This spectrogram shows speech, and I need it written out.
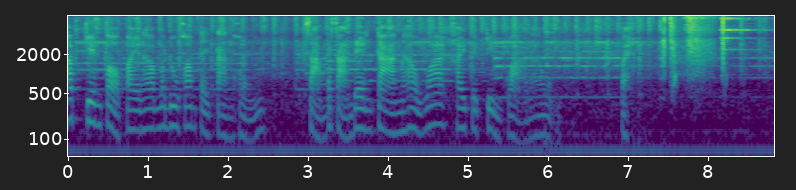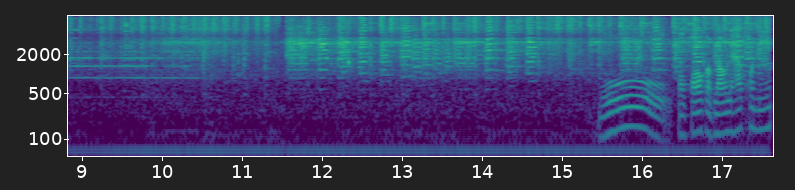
ครับเกมต่อไปนะครับมาดูความแตกต่างของ สามประสานแดนกลางนะครับว่าใครจะเก่งกว่านะครับผมไปโอ้พอๆกับเราเลยครับคนนี้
